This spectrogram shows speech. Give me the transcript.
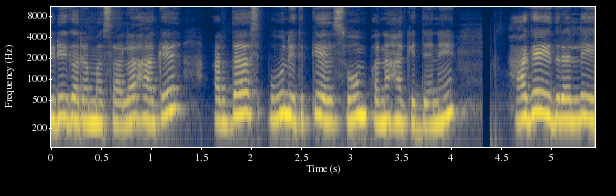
ಇಡೀ ಗರಂ ಮಸಾಲ ಹಾಗೆ ಅರ್ಧ ಸ್ಪೂನ್ ಇದಕ್ಕೆ ಸೋಂಪನ್ನು ಹಾಕಿದ್ದೇನೆ. ಹಾಗೆ ಇದರಲ್ಲಿ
